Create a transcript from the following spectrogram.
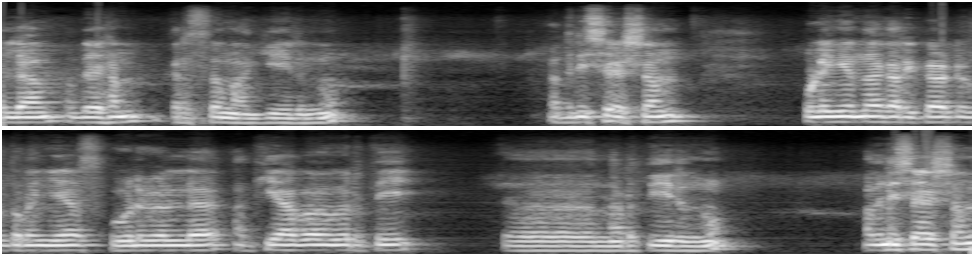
എല്ലാം അദ്ദേഹം കരസ്ഥമാക്കിയിരുന്നു. അതിനുശേഷം പുളിങ്ങുന്ന കറിക്കാട്ടിൽ തുടങ്ങിയ സ്കൂളുകളിൽ അധ്യാപക വൃത്തി നടത്തിയിരുന്നു. അതിനുശേഷം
